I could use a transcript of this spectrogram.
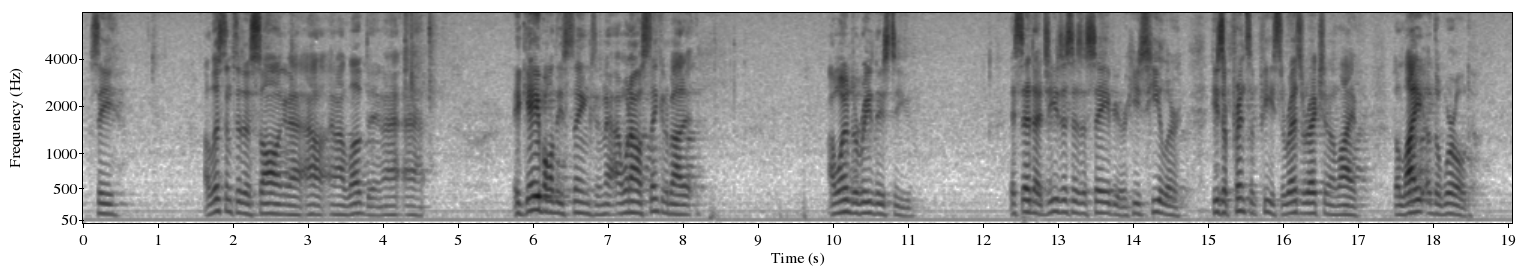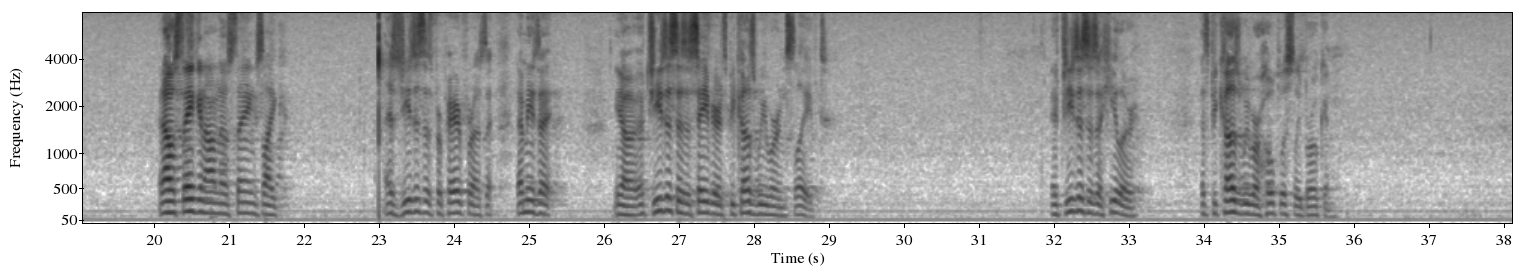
See, I listened to this song and I, I and I loved it, and I, I, it gave all these things. And I, when I was thinking about it, I wanted to read these to you. It said that Jesus is a Savior, He's healer, He's a Prince of Peace, the resurrection of life, the light of the world. And I was thinking on those things like, as Jesus is prepared for us, that, that means that, you know, if Jesus is a Savior, it's because we were enslaved. If Jesus is a healer, it's because we were hopelessly broken.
